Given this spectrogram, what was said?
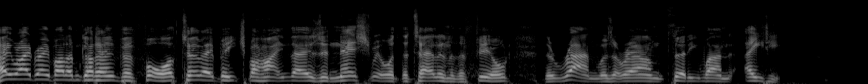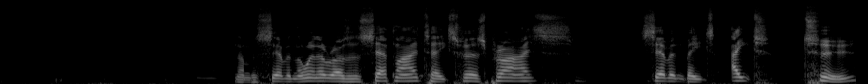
Hayride Ray Bottom got home for fourth. Turbo Beach behind those in Nashville at the tail end of the field. The run was around 31.80. Number seven, the winner, Rosa Sapphire, takes first prize. Seven beats eight, two.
